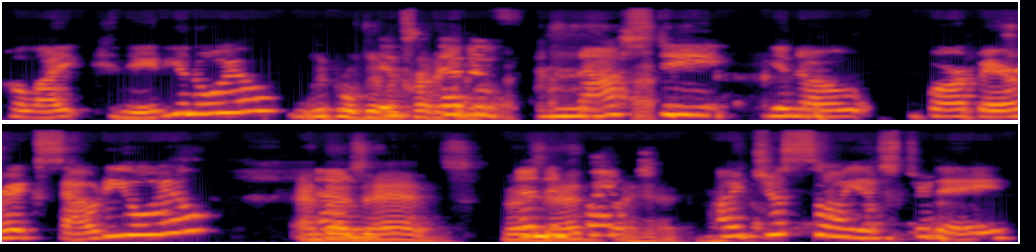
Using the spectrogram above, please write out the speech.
polite Canadian oil liberal democratic instead oil. of nasty, you know, barbaric Saudi oil? And, um, and those ads, those ads fact, I had. I just saw yesterday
